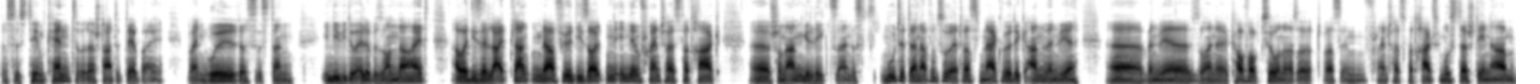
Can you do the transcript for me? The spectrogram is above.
das System kennt oder startet der bei, bei Null? Das ist dann individuelle Besonderheit. Aber diese Leitplanken dafür, die sollten in dem Franchise-Vertrag äh, schon angelegt sein. Das mutet dann ab und zu etwas merkwürdig an, wenn wir, äh, wenn wir so eine Kaufoption oder so etwas im Franchise-Vertragsmuster stehen haben,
